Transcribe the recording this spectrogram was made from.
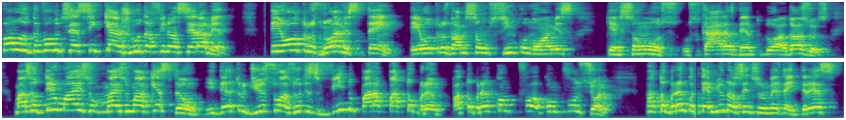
vamos, vamos dizer assim, que ajuda financeiramente. Tem outros nomes? Tem. Tem outros nomes, são cinco nomes que são os, os caras dentro do, do Azures. Mas eu tenho mais, mais uma questão, e dentro disso o Azures vindo para Pato Branco. Pato Branco, como, como funciona? Pato Branco até 1993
